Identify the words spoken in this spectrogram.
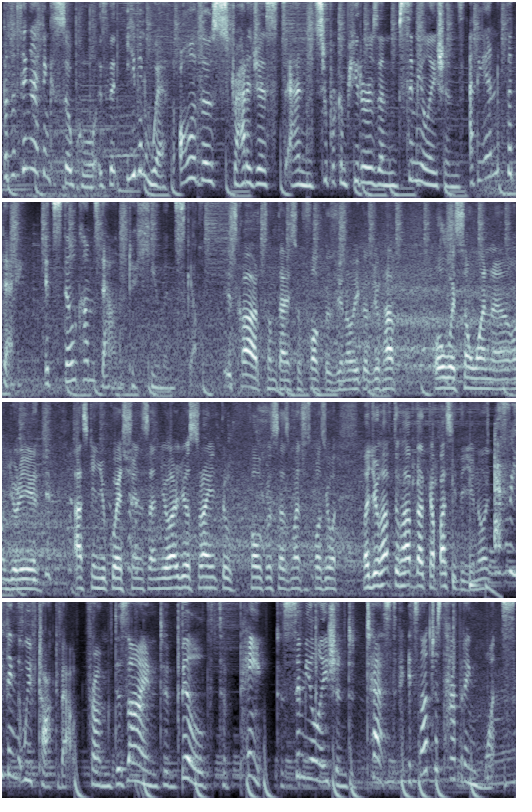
But the thing I think is so cool is that even with all of those strategists and supercomputers and simulations, at the end of the day, it still comes down to human skill. It's hard sometimes to focus, you know, because you have always someone uh, on your ear asking you questions and you are just trying to focus as much as possible. But you have to have that capacity, you know. Everything that we've talked about, from design to build to paint to simulation to test, it's not just happening once.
